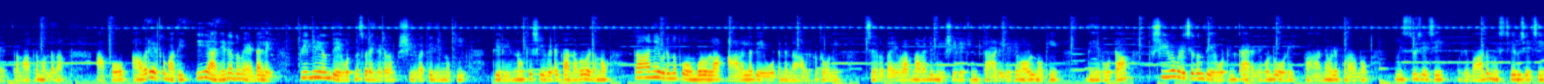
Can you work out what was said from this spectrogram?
എത്രമാത്രം ഉണ്ടെന്ന് അപ്പോൾ അവരെയൊക്കെ മതി. ഈ അനിയനൊന്നും വേണ്ടല്ലേ? പിന്നിൽ നിന്നും ദേവൂട്ടിന്റെ സ്വരം കേട്ടതും ശിവ തിരിഞ്ഞു നോക്കി. തിരിഞ്ഞു നോക്കി ശിവയുടെ കണ്ണുകൾ വിടർന്നു. താനെ ഇവിടുന്ന് പോകുമ്പോഴുള്ള ആളല്ല ദേവൂട്ടൻ എന്ന് അവൾക്ക് തോന്നി. ചെറുതായി വളർന്ന അവന്റെ മീശയിലേക്കും താടിയിലേക്കും അവൾ നോക്കി. ദേവൂട്ട ശിവ വിളിച്ചതും ദേവൂട്ടൻ കരഞ്ഞുകൊണ്ട് ഓടി പാഞ്ഞവളെ പുണർന്നു. മിസ് യു ചേച്ചി. ഒരുപാട് മിസ് ചെയ്തു ചേച്ചി.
